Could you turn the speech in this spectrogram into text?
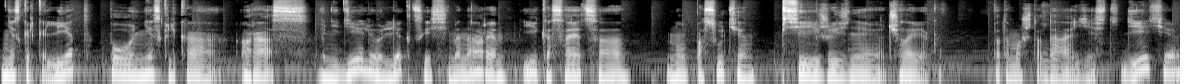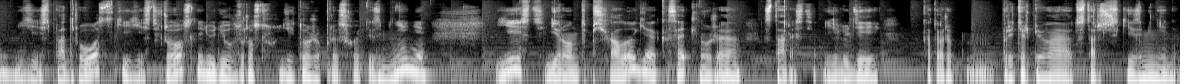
несколько лет, по несколько раз в неделю, лекции, семинары, и касается, ну, по сути, всей жизни человека. Потому что, да, есть дети, есть подростки, есть взрослые люди, у взрослых людей тоже происходят изменения. Есть геронтопсихология касательно уже старости и людей, которые претерпевают старческие изменения.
